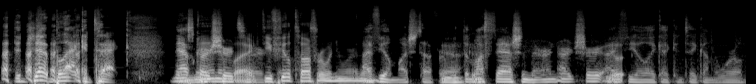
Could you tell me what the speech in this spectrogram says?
the Jet Black Attack. NASCAR shirts. black. are- Do you feel tougher when you wear that? I feel much tougher Yeah, with the good. mustache and the Earnhardt shirt. I feel like I can take on the world.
